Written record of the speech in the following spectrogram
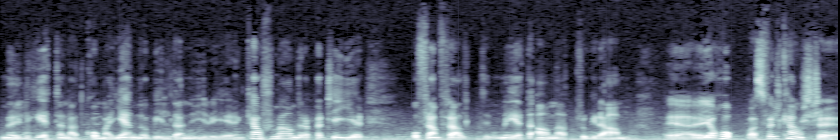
möjligheten att komma igen och bilda en ny regering. Kanske med andra partier och framförallt med ett annat program. Eh, jag hoppas väl kanske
